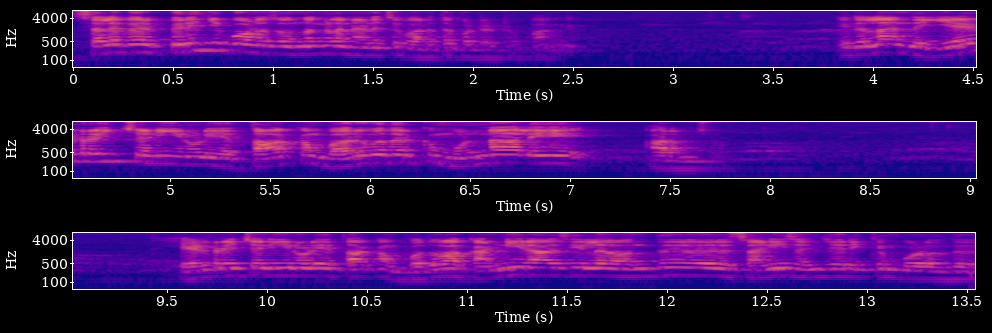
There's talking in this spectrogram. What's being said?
சில பேர் பிரிஞ்சு போன சொந்தங்களை நினச்சி வருத்தப்பட்டுட்டு இருப்பாங்க. இதெல்லாம் இந்த ஏழரை சனியினுடைய தாக்கம் வருவதற்கு முன்னாலேயே ஆரம்பிச்சிடும் ஏழரை சனியினுடைய தாக்கம் பொதுவாக கன்னி ராசியில் வந்து சனி சஞ்சரிக்கும் பொழுது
